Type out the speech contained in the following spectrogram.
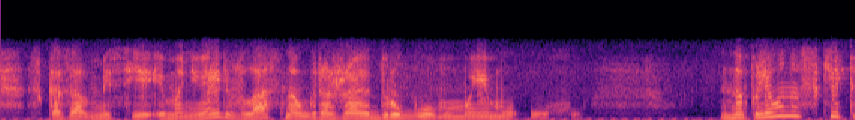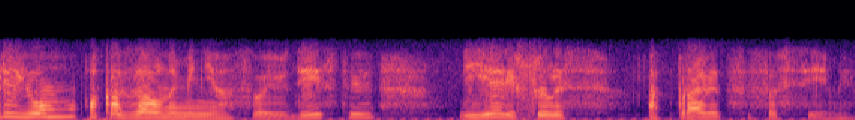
— сказал месье Эммануэль, властно угрожая другому моему уху. Наполеоновский прием оказал на меня свое действие, и я решилась отправиться со всеми.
